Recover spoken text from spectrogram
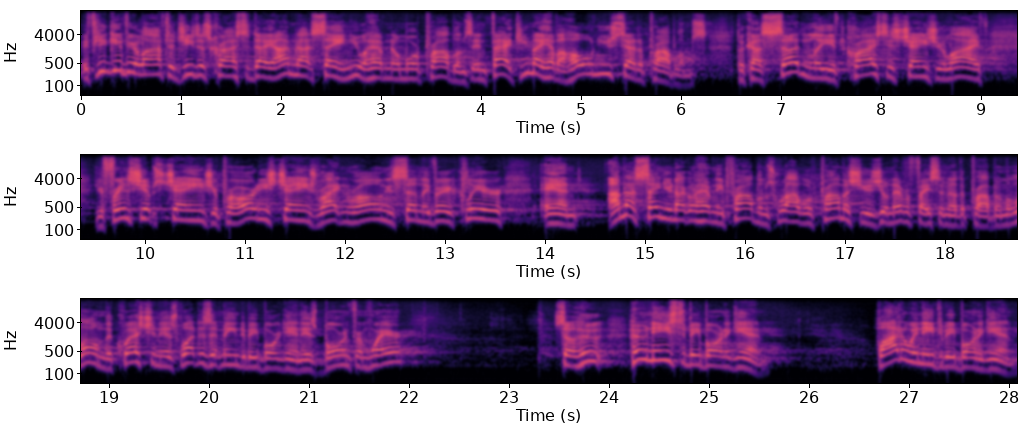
If you give your life to Jesus Christ today, I'm not saying you will have no more problems. In fact, you may have a whole new set of problems because suddenly, if Christ has changed your life, your friendships change, your priorities change, right and wrong is suddenly very clear. And I'm not saying you're not going to have any problems. What I will promise you is you'll never face another problem alone. The question is, what does it mean to be born again? Is born from where? So, who, who needs to be born again? Why do we need to be born again?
